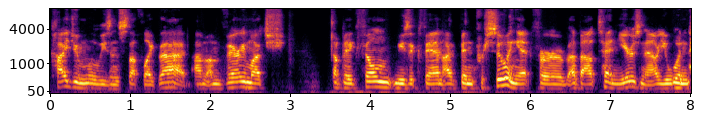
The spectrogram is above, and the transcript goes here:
kaiju movies and stuff like that. I'm, I'm very much a big film music fan. I've been pursuing it for about 10 years now. You wouldn't,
